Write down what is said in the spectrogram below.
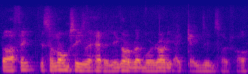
But I think it's a long season ahead, and you've got to remember we're only eight games in so far.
